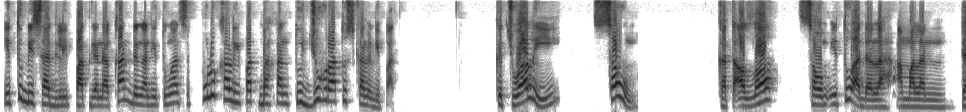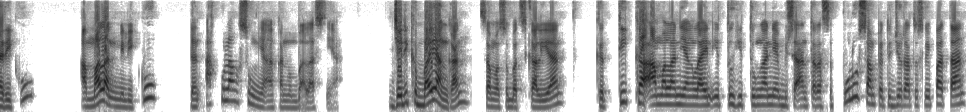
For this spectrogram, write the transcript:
itu bisa dilipat gandakan dengan hitungan 10 kali lipat bahkan 700 kali lipat. Kecuali saum. Kata Allah, saum itu adalah amalan dariku, amalan milikku, dan aku langsung yang akan membalasnya. Jadi kebayangkan sama sobat sekalian, ketika amalan yang lain itu hitungannya bisa antara 10 sampai 700 lipatan,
